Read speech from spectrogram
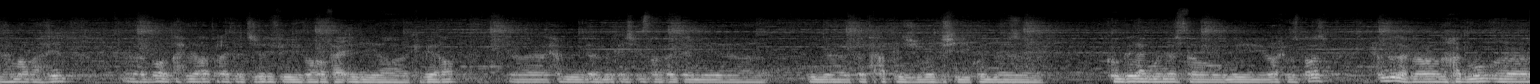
بسم الله الرحمن الرحيم. دور التحضيرات راه كتجري في ظروف عائليه كبيرة. آه، الحمد لله ما كاينش اصابات يعني من كتحط الجواب باش يكون يكون بلا المنافسه وما يروح لل stage. الحمد لله حنا نخدموا آه،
